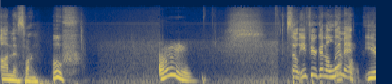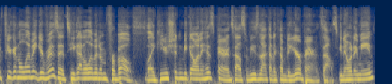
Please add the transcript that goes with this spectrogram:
on this one. Oof. Mm. So if you're going to limit, if you're going to limit your visits, you got to limit them for both. Like you shouldn't be going to his parents' house if he's not going to come to your parents' house. You know what I mean?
